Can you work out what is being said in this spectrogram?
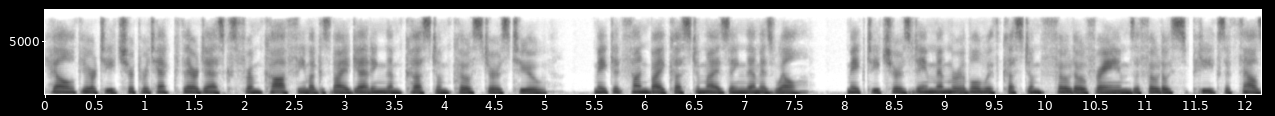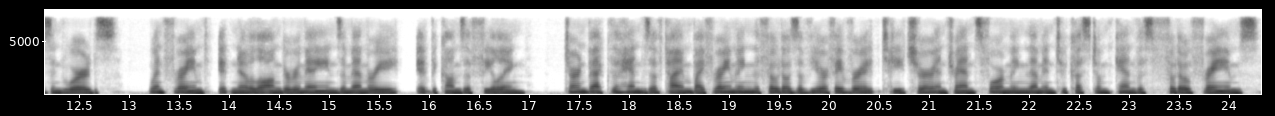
Help your teacher protect their desks from coffee mugs by getting them custom coasters too. Make it fun by customizing them as well. Make Teacher's Day memorable with custom photo frames. A photo speaks a thousand words. When framed, it no longer remains a memory, it becomes a feeling. Turn back the hands of time by framing the photos of your favorite teacher and transforming them into custom canvas photo frames.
